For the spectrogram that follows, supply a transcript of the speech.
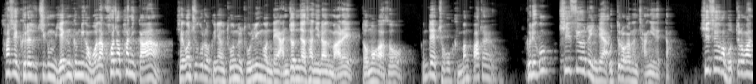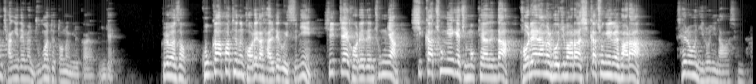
사실 그래도 지금 예금 금리가 워낙 허접하니까 재건축으로 그냥 돈을 돌린 건데 안전자산이라는 말에 넘어가서 근데 저거 금방 빠져요. 그리고 실수요도 이제 못 들어가는 장이 됐다. 실수요가 못 들어가는 장이 되면 누구한테 떠넘길까요? 이제 그러면서 고가 아파트는 거래가 잘 되고 있으니 실제 거래된 총량, 시가 총액에 주목해야 된다. 거래량을 보지 마라. 시가 총액을 봐라. 새로운 이론이 나왔습니다.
